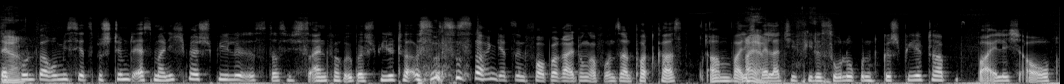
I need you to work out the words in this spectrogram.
Der Ja. Grund, warum ich es jetzt bestimmt erstmal nicht mehr spiele, ist, dass ich es einfach überspielt habe, sozusagen jetzt in Vorbereitung auf unseren Podcast, ähm, weil Ah, ich ja. relativ viele Solo-Runden gespielt habe, weil ich auch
